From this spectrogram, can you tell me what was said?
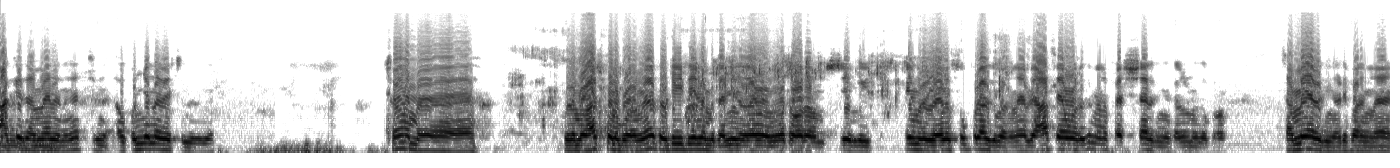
பார்க்க செம்மையா இருந்ததுங்க. சின்ன கொஞ்சம் தான் வேஸ்ட் இருந்ததுங்க. ஸோ நம்ம நம்ம வாஷ் பண்ண போறோங்க. தொட்டிக்கிட்டே நம்ம தண்ணி நல்லா ஓட்ட வர ஆரம்பிச்சு இப்படி க்ளீன் பண்ணி எவ்வளவு சூப்பரா இருக்கு பாருங்களேன். அப்படி ஆசையாவும் இருக்கு. நல்லா ஃப்ரெஷ்ஷா இருக்குங்க கழுவுனதுக்கு அப்புறம். செம்மையா இருக்குங்க. அப்படி பாருங்களேன்.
